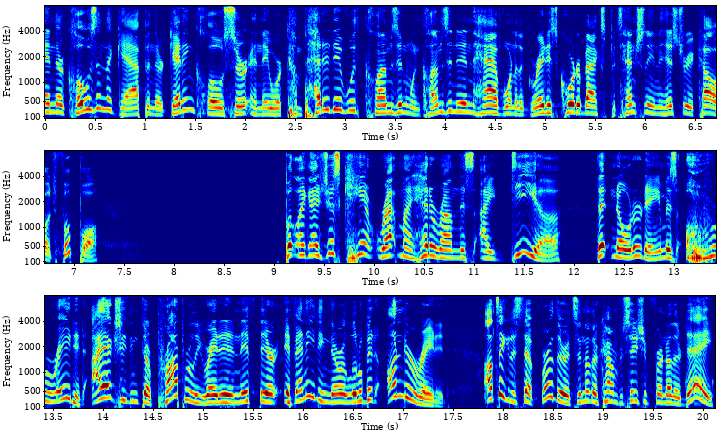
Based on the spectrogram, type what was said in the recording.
and they're closing the gap and they're getting closer and they were competitive with Clemson when Clemson didn't have one of the greatest quarterbacks potentially in the history of college football. But like I just can't wrap my head around this idea that Notre Dame is overrated. I actually think they're properly rated and if they're if anything they're a little bit underrated. I'll take it a step further. It's another conversation for another day.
